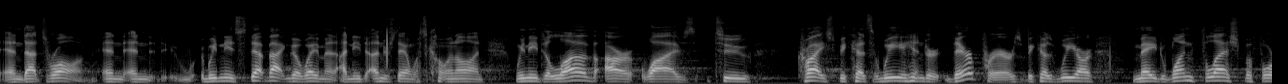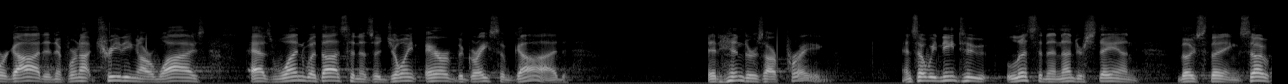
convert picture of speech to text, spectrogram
and that's wrong. And and we need to step back and go, wait a minute. I need to understand what's going on. We need to love our wives to Christ because we hinder their prayers because we are made one flesh before God. And if we're not treating our wives as one with us and as a joint heir of the grace of God, it hinders our praying. And so we need to listen and understand those things. So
